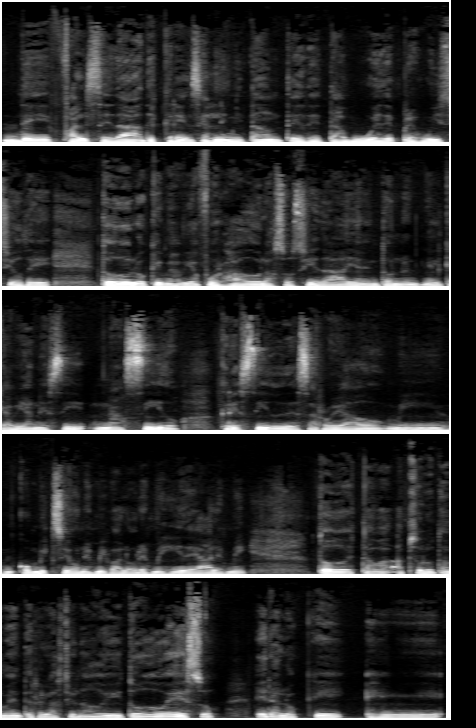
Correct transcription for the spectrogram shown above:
de falsedad, de creencias limitantes, de tabúes, de prejuicios, de todo lo que me había forjado la sociedad y el entorno en el que había nacido, crecido y desarrollado mis, convicciones, mis valores, mis ideales, mi, todo estaba absolutamente relacionado y todo eso era lo que eh,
